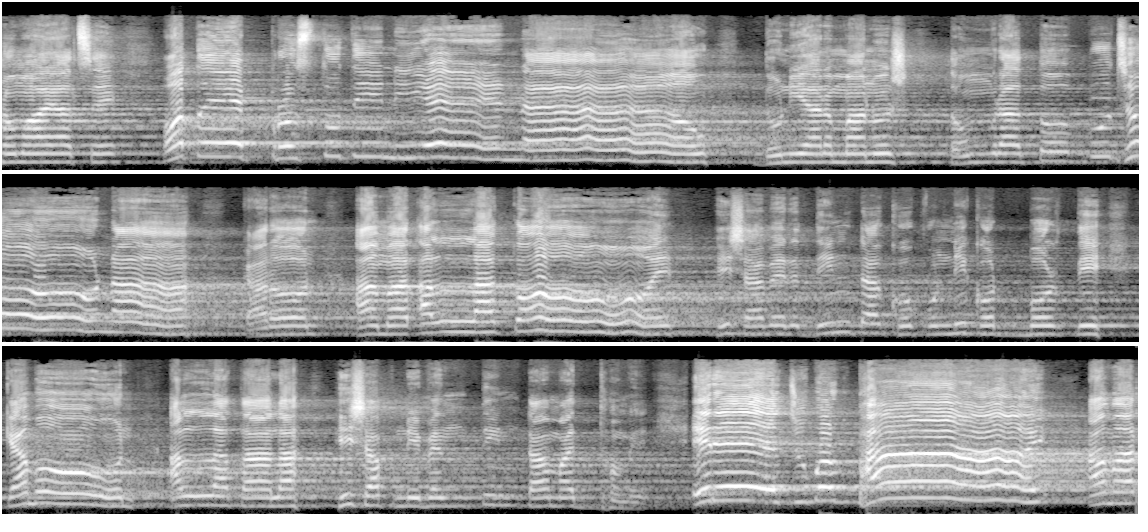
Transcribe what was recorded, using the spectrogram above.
সময় আছে, অতএব প্রস্তুতি নিয়ে নাও। দুনিয়ার মানুষ, তোমরা তো বুঝো না, কারণ আমার আল্লাহ কয়, হিসাবের দিনটা খুব নিকটবর্তী। কেমন? আল্লাহ তালা হিসাব নেবেন তিনটা মাধ্যমে। এরে যুবক ভাই, আমার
